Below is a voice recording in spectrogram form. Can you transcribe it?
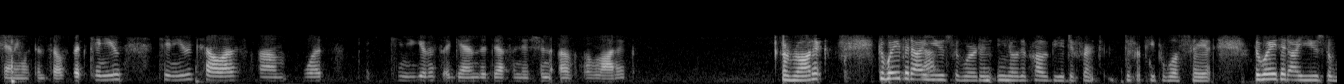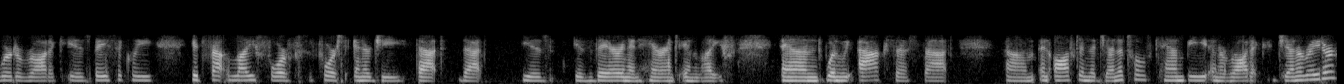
standing with themselves. But can you can you tell us um, what? Can you give us again the definition of erotic? Erotic, the way that I use the word, and you know, there probably be a different different people will say it. The way that I use the word erotic is basically it's that life force force energy that that is is there and inherent in life. And when we access that, um, and often the genitals can be an erotic generator,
